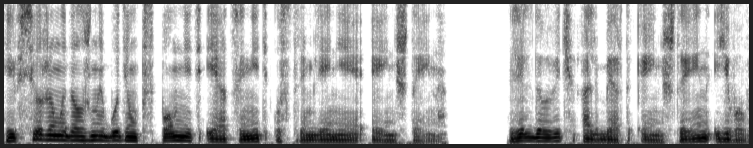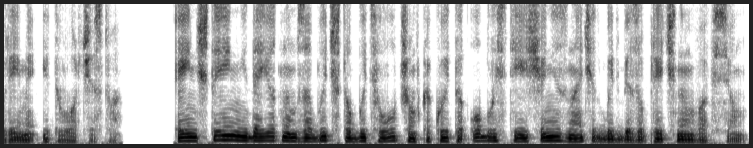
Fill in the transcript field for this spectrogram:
и все же мы должны будем вспомнить и оценить устремление Эйнштейна. Зельдович Альберт Эйнштейн, его время и творчество. Эйнштейн не дает нам забыть, что быть лучшим в какой-то области еще не значит быть безупречным во всем.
